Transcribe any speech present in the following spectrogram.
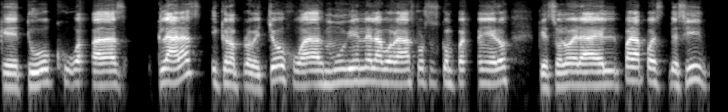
que tuvo jugadas claras y que lo aprovechó, jugadas muy bien elaboradas por sus compañeros, que solo era él para pues decir,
